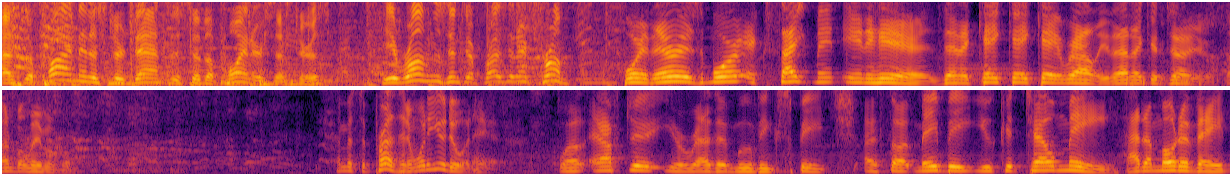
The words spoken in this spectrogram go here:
As the Prime Minister dances to the Pointer Sisters, he runs into President Trump. Boy, there is more excitement in here than a KKK rally. That I can tell you. Unbelievable. Hey, Mr. President, what are you doing here? Well, after your rather moving speech, I thought maybe you could tell me how to motivate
